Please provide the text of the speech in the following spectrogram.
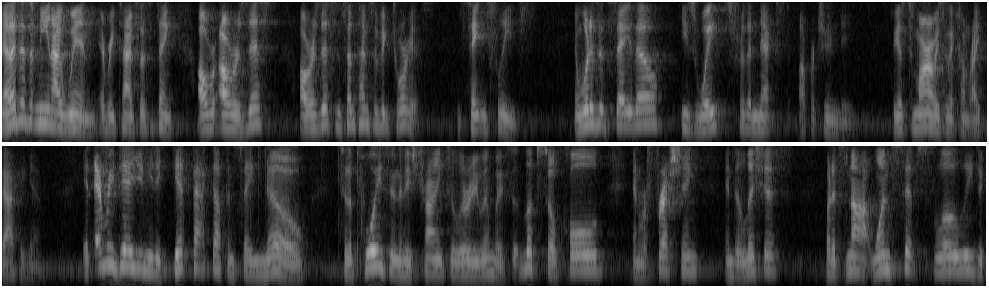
Now, that doesn't mean I win every time. So that's the thing. I'll, I'll resist, I'll resist, and sometimes I'm victorious. And Satan flees. And what does it say, though? He waits for the next opportunity. Because tomorrow he's going to come right back again. And every day you need to get back up and say no to the poison that he's trying to lure you in with. It looks so cold and refreshing and delicious, but it's not. One sip slowly de-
